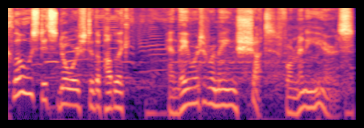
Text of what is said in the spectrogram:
closed its doors to the public, and they were to remain shut for many years.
